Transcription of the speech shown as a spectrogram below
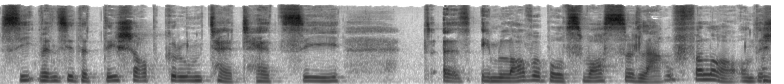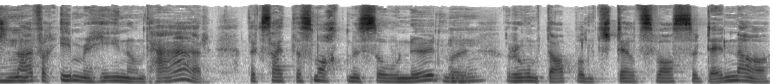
sie, wenn sie den Tisch abgeräumt hat, hat sie äh, im Lavabo das Wasser laufen lassen und ist mhm. dann einfach immer hin und her. Er gesagt, das macht man so nicht. Man mhm. räumt ab und stellt das Wasser dann an.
